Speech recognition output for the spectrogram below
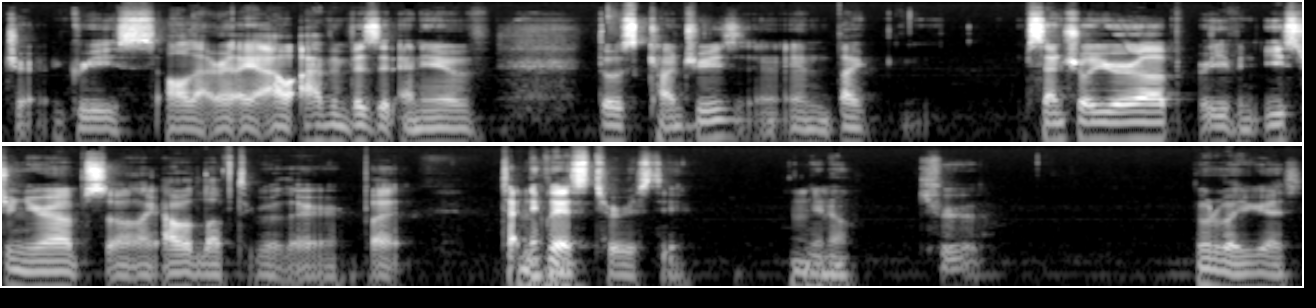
Ger- Greece, all that. Right? Like, I, I haven't visited any of those countries and, in like Central Europe or even Eastern Europe. So like I would love to go there, but technically it's touristy. You know. True. What about you guys?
